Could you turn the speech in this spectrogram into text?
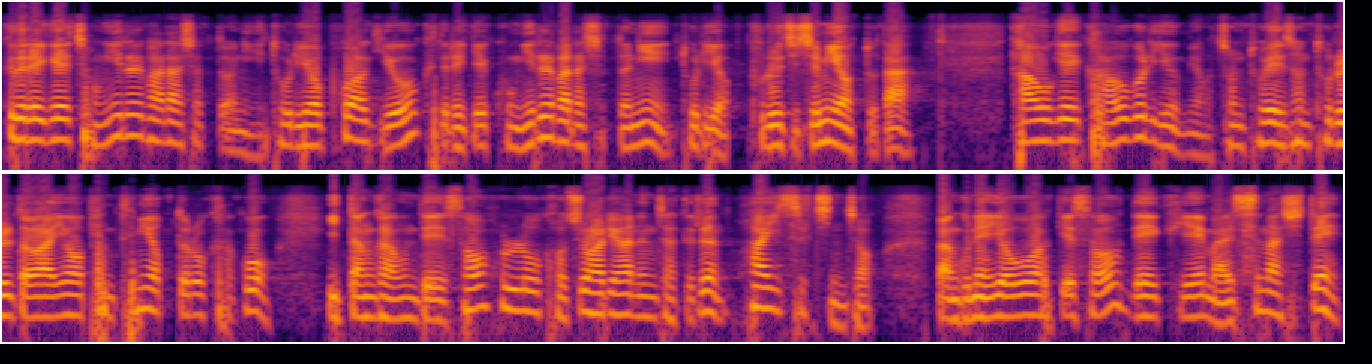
그들에게 정의를 바라셨더니 도리어 포악이요 그들에게 공의를 바라셨더니 도리어 부르짖음이었도다 가옥에 가옥을 이으며 전토에 전토를 더하여 빈틈이 없도록 하고 이 땅 가운데에서 홀로 거주하려 하는 자들은 화 있을진저. 만군의 여호와께서 내 귀에 말씀하시되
